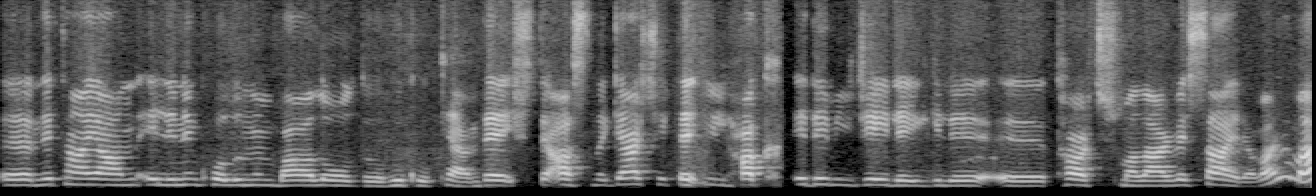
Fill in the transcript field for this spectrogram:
e, Netanyahu'nun elinin kolunun bağlı olduğu hukuken ve işte aslında gerçekten ilhak edemeyeceğiyle ilgili e, tartışmalar vesaire var ama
